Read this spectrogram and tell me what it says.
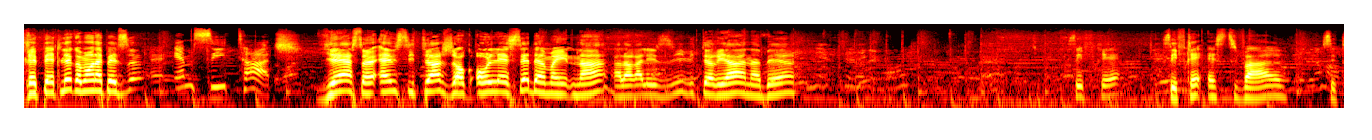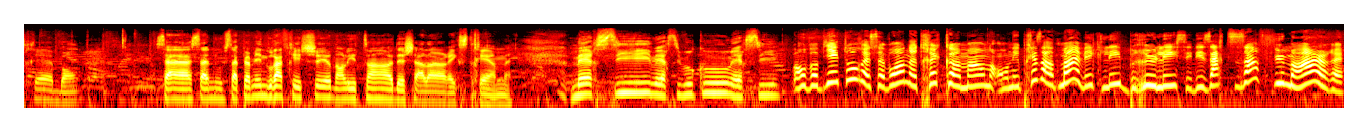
répète-le, comment on appelle ça? MC touch. Yes, un MC Touch. Donc, on l'essaie de maintenant. Alors, allez-y, Victoria, Annabelle. C'est frais. C'est frais estival. C'est très bon. Ça, ça, nous, ça permet de nous rafraîchir dans les temps de chaleur extrême. Merci, merci beaucoup, merci. On va bientôt recevoir notre commande. On est présentement avec les brûlés. C'est des artisans fumeurs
